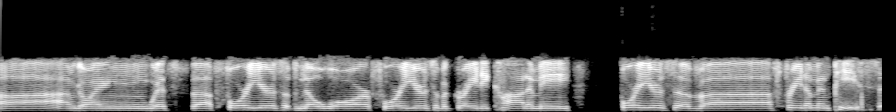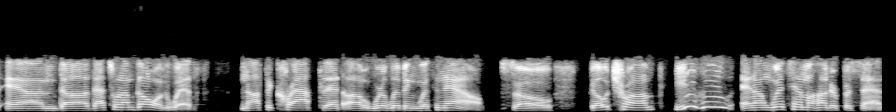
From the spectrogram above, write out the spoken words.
Uh, I'm going with uh, four years of no war, four years of a great economy, four years of uh, freedom and peace, and uh, that's what I'm going with. Not the crap that uh, we're living with now. So go Trump, yoo-hoo, and I'm with him 100%.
